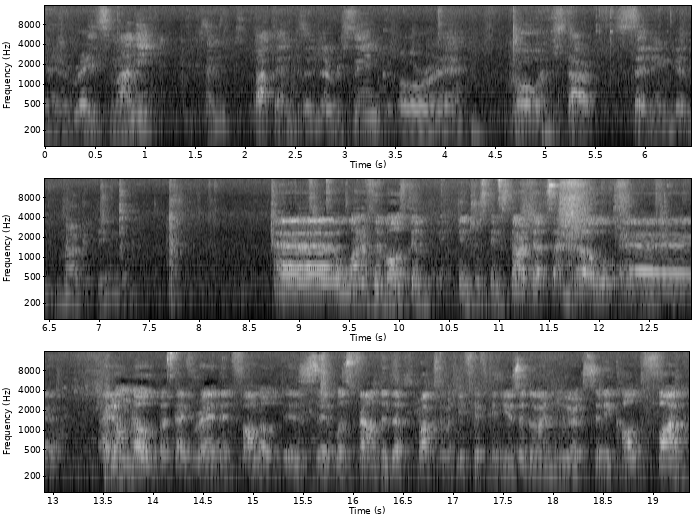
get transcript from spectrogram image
uh, raise money and patents and everything, or uh, go and start selling and marketing? And Uh, one of the most interesting startups I know, uh, I don't know, but I've read and followed, is uh, was founded approximately 15 years ago in New York City called Fog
